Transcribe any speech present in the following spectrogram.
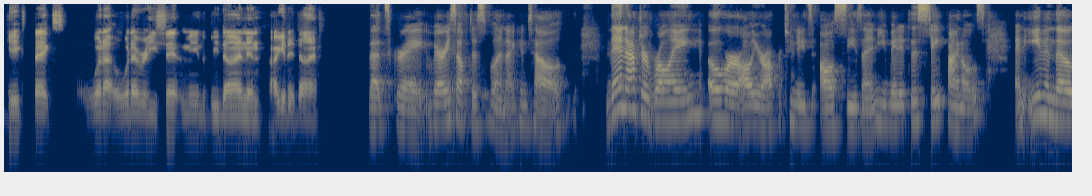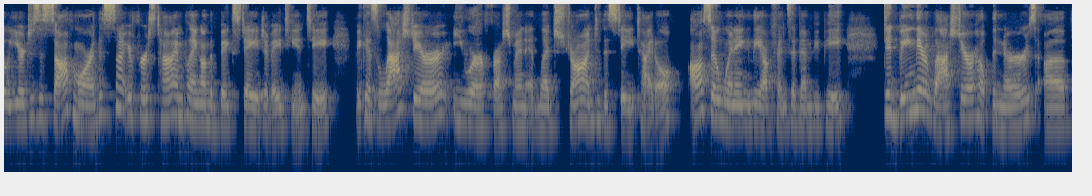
he expects what I, whatever he sent me to be done, and I get it done. That's great. Very self disciplined, I can tell. Then, after rolling over all your opportunities all season, you made it to the state finals. And even though you're just a sophomore, this is not your first time playing on the big stage of AT&T because last year you were a freshman and led Strawn to the state title, also winning the offensive MVP. Did being there last year help the nerves of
